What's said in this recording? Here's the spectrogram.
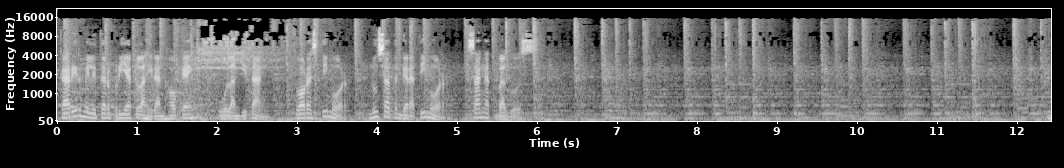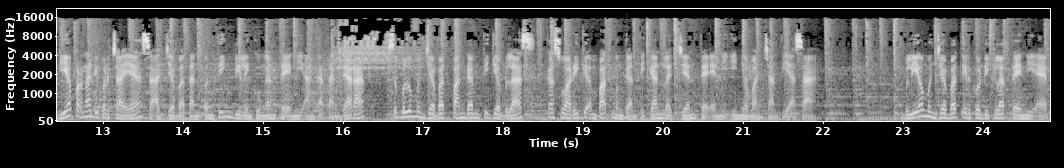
Karir militer pria kelahiran Hokeng, Wulanggitang, Flores Timur, Nusa Tenggara Timur, sangat bagus. Dia pernah dipercaya saat jabatan penting di lingkungan TNI Angkatan Darat, sebelum menjabat Pangdam 13, Kaswari keempat menggantikan Letjen TNI Inyoman Cantiasa. Beliau menjabat Irkodiklat TNI Ed.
